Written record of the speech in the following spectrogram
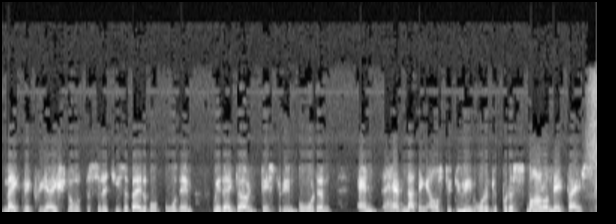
make recreational facilities available for them where they don't fester in boredom, and have nothing else to do in order to put a smile on their face.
